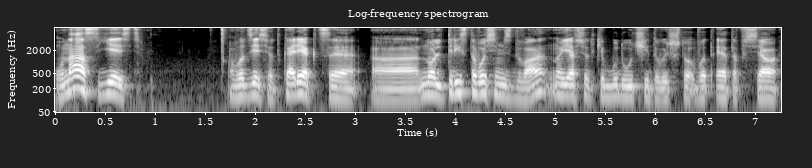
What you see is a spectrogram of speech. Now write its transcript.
у нас есть вот здесь вот коррекция 0,382, но я все-таки буду учитывать, что вот это все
